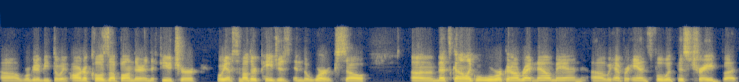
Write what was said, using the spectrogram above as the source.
Uh, we're going to be throwing articles up on there in the future. We have some other pages in the works. So um, that's kind of like what we're working on right now, man. Uh, we have our hands full with this trade, but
